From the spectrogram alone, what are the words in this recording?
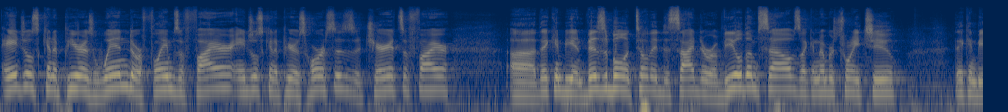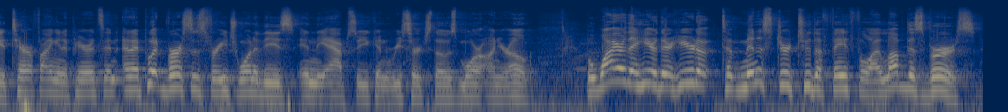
Angels can appear as wind or flames of fire. Angels can appear as horses or chariots of fire. Uh, they can be invisible until they decide to reveal themselves, like in Numbers 22. They can be terrifying in appearance. And, and I put verses for each one of these in the app so you can research those more on your own. But why are they here? They're here to, to minister to the faithful. I love this verse.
